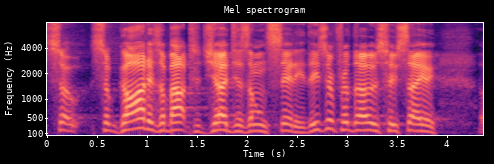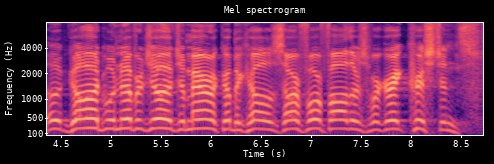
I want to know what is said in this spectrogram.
So, so God is about to judge his own city. These are for those who say, oh, God will never judge America because our forefathers were great Christians.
